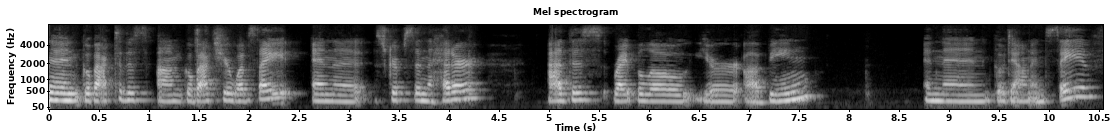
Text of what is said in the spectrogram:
then go back to this um, go back to your website and the scripts in the header add this right below your uh, Bing and then go down and save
